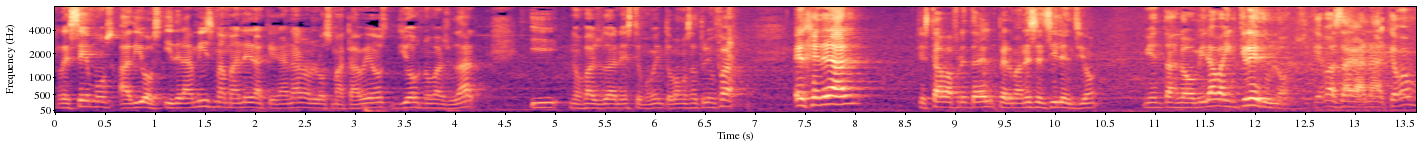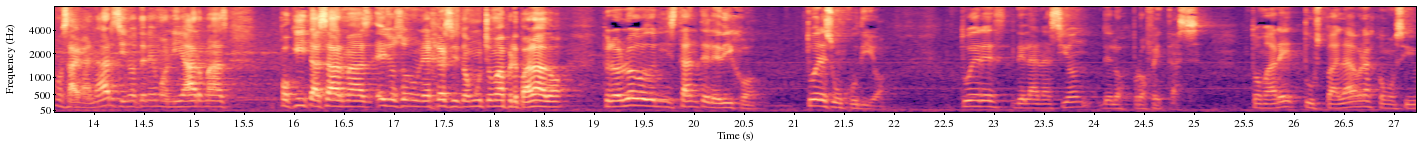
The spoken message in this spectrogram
recemos a Dios y de la misma manera que ganaron los macabeos, Dios nos va a ayudar y nos va a ayudar en este momento, vamos a triunfar. El general, que estaba frente a él, permanece en silencio, mientras lo miraba incrédulo. ¿Qué vas a ganar? ¿Qué vamos a ganar si no tenemos ni armas, poquitas armas? Ellos son un ejército mucho más preparado. Pero luego de un instante le dijo, tú eres un judío, tú eres de la nación de los profetas. Tomaré tus palabras como si,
